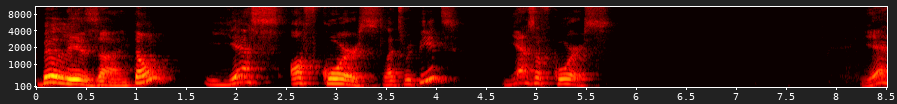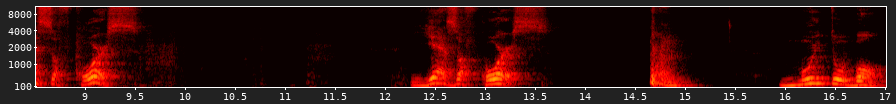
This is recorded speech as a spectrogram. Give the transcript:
Beleza. Então, yes, of course. Let's repeat. Yes, of course. Yes, of course. Yes, of course. Muito bom.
